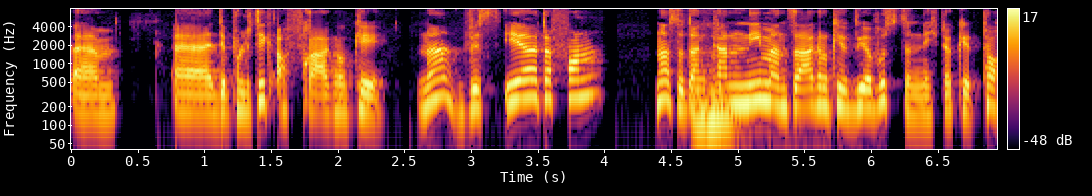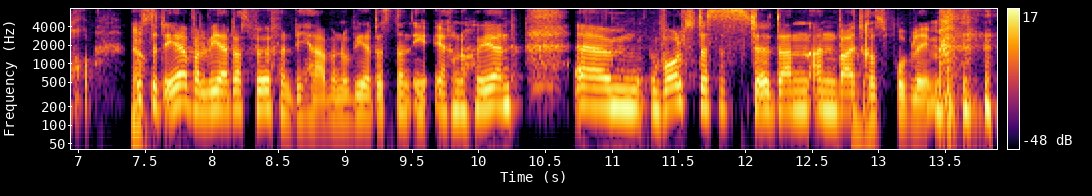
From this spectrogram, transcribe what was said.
ähm, äh, die Politik auch fragen, okay, ne, wisst ihr davon? Also dann mhm. kann niemand sagen, okay, wir wussten nicht. Okay, doch, ja. wusstet ihr, weil wir ja das veröffentlicht haben und wir das dann ignorieren ähm, wollt, das ist äh, dann ein weiteres Problem.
